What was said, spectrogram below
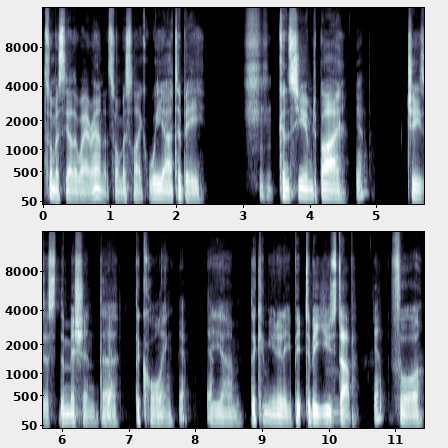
it's almost the other way around. It's almost like we are to be consumed by Yep. Jesus, the mission, the Yep. the calling, Yep. The um, the community, to be used up Yep. for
